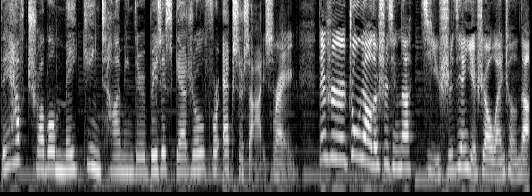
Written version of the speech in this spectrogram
They have trouble making time in their busy schedule for exercise. Right，但是重要的事情呢，挤时间也是要完成的。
